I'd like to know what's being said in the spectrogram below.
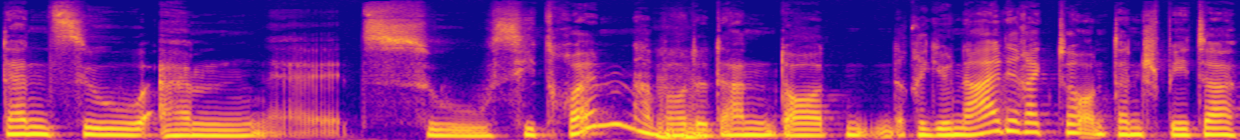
dann zu, ähm, zu Citroën, er wurde mhm. dann dort Regionaldirektor und dann später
